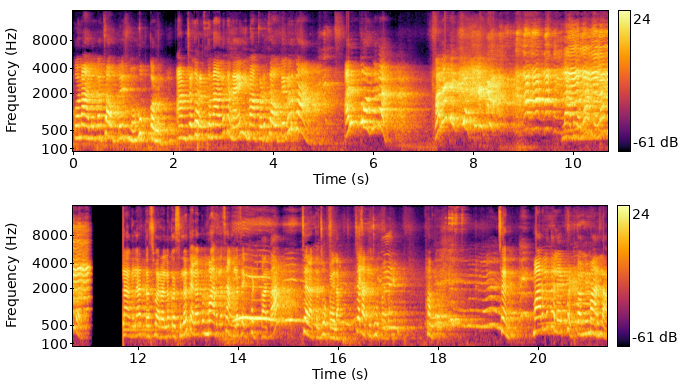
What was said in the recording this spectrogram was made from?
कोण आलं का चावतेच मग हुक करून. आमच्या घरात कोण आलं का नाही? ही माकडं चावते बरं का? अरे तोडलं का? लागलं लागलं लागलं. लागलं आता स्वराला कसलं त्याला पण मारलं चांगलंच एक फटका आता. चल आता झोपायला चल आता झोपायला. थांब. चल मारलं त्याला एक फटका मी मारला.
